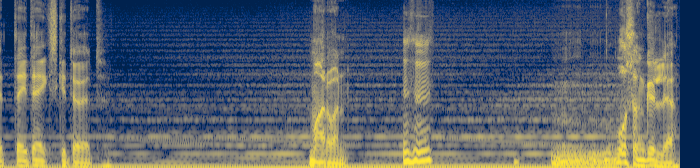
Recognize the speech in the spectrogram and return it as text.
et ei teekski tööd. Ma arvan mm. -hmm. usun küll jah,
